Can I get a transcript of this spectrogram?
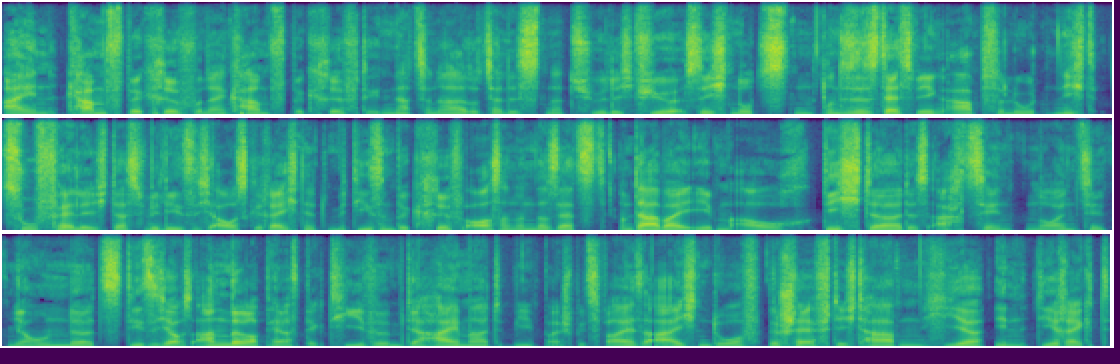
ein Kampfbegriff und ein Kampfbegriff, den die Nationalsozialisten natürlich für sich nutzten. Und es ist deswegen absolut nicht zufällig, dass Willi sich ausgerechnet mit diesem Begriff auseinandersetzt und dabei eben auch Dichter des 18., 19. Jahrhunderts, die sich aus anderer Perspektive mit der Heimat, wie beispielsweise Eichendorff, beschäftigt haben, hier indirekt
